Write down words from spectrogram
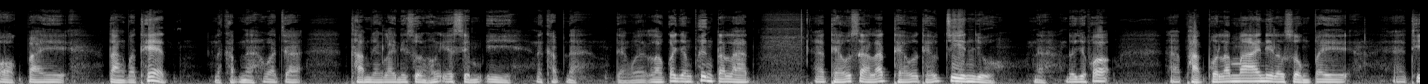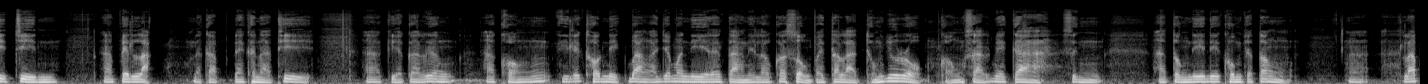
ออกไปต่างประเทศ นะครับนะว่าจะทำอย่างไรในส่วนของ SME นะครับนะแต่ว่าเราก็ยังพึ่งตลาดแถวสหรัฐแถวแถวจีนอยู่นะโดยเฉพาะผักผลไม้นี่เราส่งไปที่จีนเป็นหลักนะครับในขณะที่เกี่ยวกับเรื่องของอิเล็กทรอนิกส์บ้างอัญมณีต่างๆนี่เราก็ส่งไปตลาดของยุโรปของสหรัฐอเมริกา ซึ่งตรงนี้นี่คงจะต้องรับ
